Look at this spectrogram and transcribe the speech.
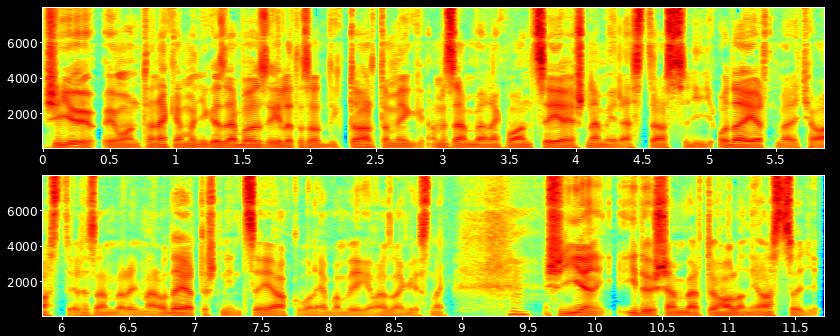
És így ő, ő mondta nekem, hogy igazából az élet az addig tart, amíg az embernek van célja, és nem érezte azt, hogy így odaért, mert ha azt érzi az ember, hogy már odaért, és nincs célja, akkor valójában vége van az egésznek. Hm. És egy ilyen idős embertől hallani azt, hogy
